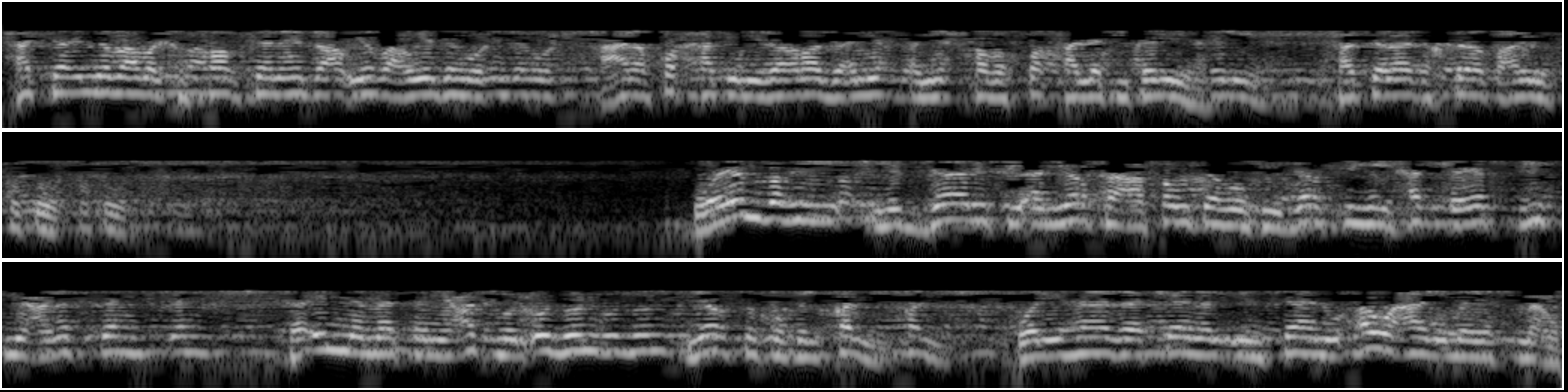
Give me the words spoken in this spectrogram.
حتى إن بعض الحفاظ كان يضع يضع يده على صفحة إذا أراد أن يحفظ الصفحة التي تليها حتى لا تختلط عليه السطور وينبغي للدارس أن يرفع صوته في درسه حتى يسمع نفسه فإن ما سمعته الأذن يرسخ في القلب. ولهذا كان الإنسان أوعى لما يسمعه.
